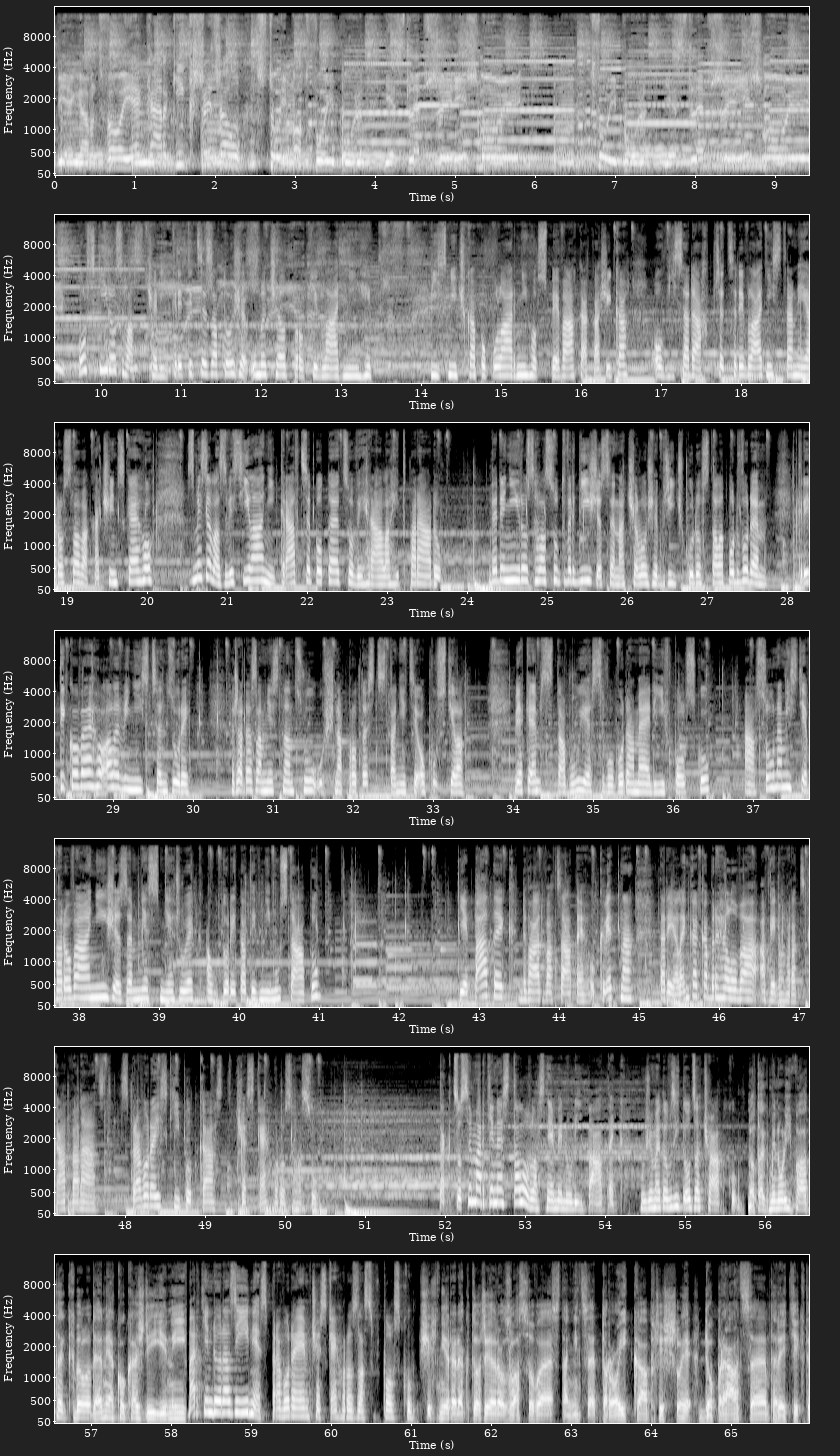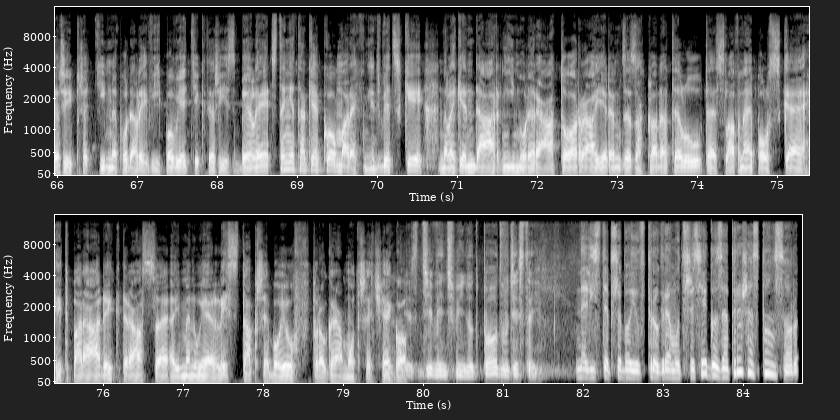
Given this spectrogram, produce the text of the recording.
Podbiegam, twoje karki krzyczą Stój, bo twój ból jest lepszy niż mój Twój ból jest lepszy niż mój Polský rozhlas čelí kritice za to, že umlčel protivládní hit. Písnička populárního zpěváka Kažika o výsadách předsedy vládní strany Jaroslava Kačinského zmizela z vysílání krátce poté, co vyhrála hitparádu. Vedení rozhlasu tvrdí, že se na čelo žebříčku dostala podvodem. Kritikového ale viní z cenzury. Řada zaměstnanců už na protest stanici opustila. V jakém stavu je svoboda médií v Polsku? A jsou na místě varování, že země směřuje k autoritativnímu státu? Je pátek 22. května, tady je Lenka Kabrhelová a Vinohradská 12, spravodajský podcast Českého rozhlasu. Tak co se, Martine, stalo vlastně minulý pátek? Můžeme to vzít od začátku. No tak minulý pátek byl den jako každý jiný. Martin Dorazín je zpravodajem Českého rozhlasu v Polsku. Všichni redaktoři rozhlasové stanice Trojka přišli do práce, tedy ti, kteří předtím nepodali výpověď, ti, kteří zbyli. Stejně tak jako Marek Nědvěcky, legendární moderátor a jeden ze zakladatelů té slavné polské hitparády, která se jmenuje Lista přebojů v programu Třečego. Jest 9 minut po 20. Na listę przebojów programu trzeciego zaprasza sponsor.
